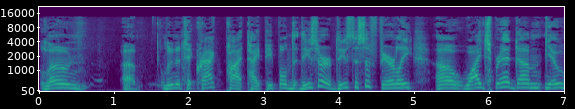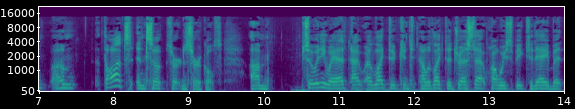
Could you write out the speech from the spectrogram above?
lone. Uh, lunatic crackpot type people. These are these this is fairly uh, widespread, um, you know, um, thoughts in some certain circles. Um, so anyway, I, would like to I would like to address that while we speak today. But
